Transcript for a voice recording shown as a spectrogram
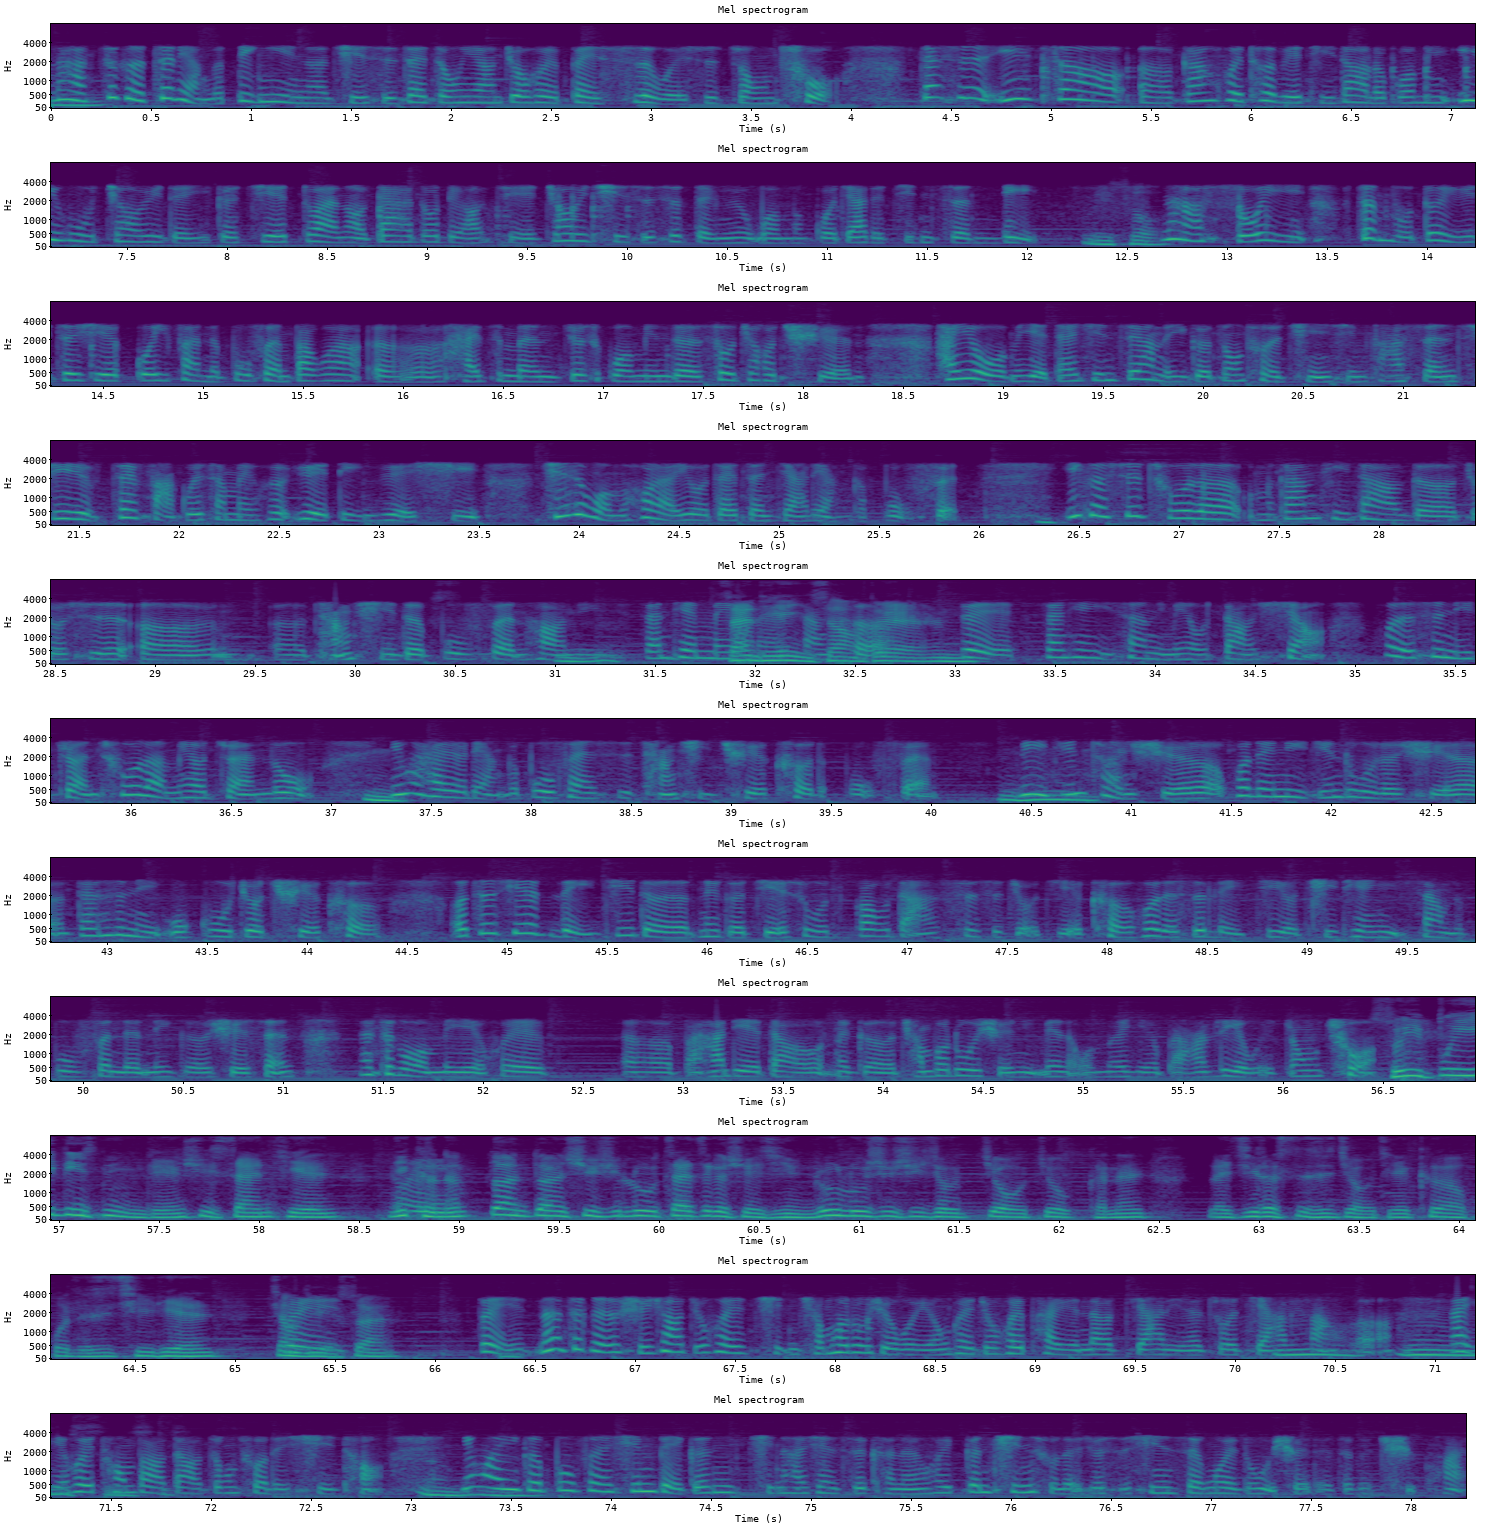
那这个这两个定义呢，其实在中央就会被视为是中错。但是依照呃刚刚会特别提到的国民义务教育的一个阶段哦，大家都了解，教育其实是等于我们国家的竞争力。没错。那所以政府对于这些规范的部分，包括呃孩子们就是国民的受教权，还有我们也担心这样。的一个中错的情形发生，所以在法规上面会越定越细。其实我们后来又再增加两个部分，一个是除了我们刚刚提到的，就是呃呃长期的部分哈，你三天没有来上课，对，三天以上你没有到校，或者是你转出了没有转入，另外还有两个部分是长期缺课的部分。你已经转学了，或者你已经入了学了，但是你无故就缺课，而这些累积的那个结束高达四十九节课，或者是累积有七天以上的部分的那个学生，那这个我们也会。呃，把它列到那个强迫入学里面的，我们也把它列为中辍。所以不一定是你连续三天，你可能断断续续录，在这个学期陆陆续续就就就可能累积了四十九节课，或者是七天，这样也算。对，那这个学校就会请强迫入学委员会就会派员到家里来做家访了，嗯那也会通报到中辍的系统。嗯另外一个部分，新北跟其他县市可能会更清楚的就是新生未入学的这个区块。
